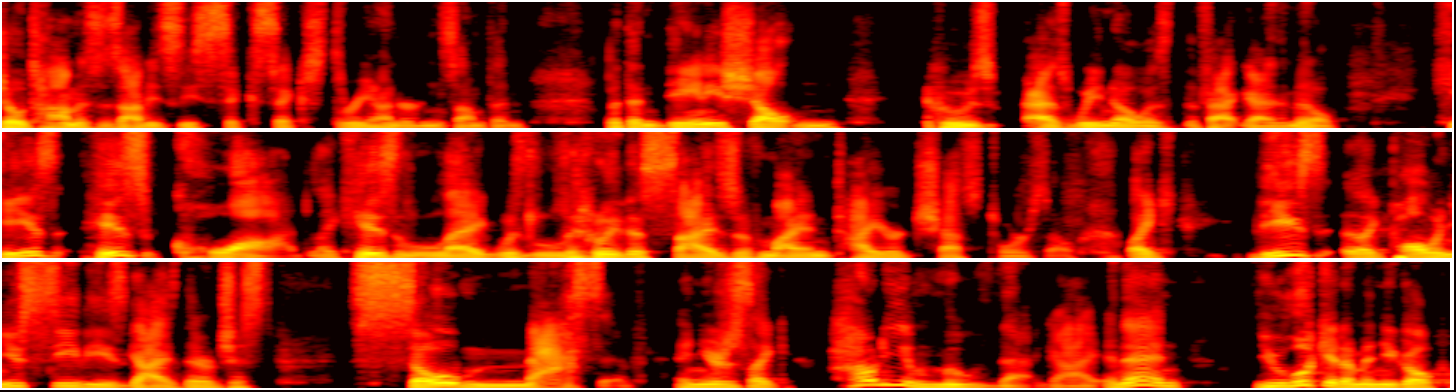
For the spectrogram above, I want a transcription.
Joe Thomas is obviously 6'6, 300 and something. But then Danny Shelton, who's, as we know, is the fat guy in the middle, he's his quad, like his leg was literally the size of my entire chest torso. Like these, like Paul, when you see these guys, they're just so massive. And you're just like, how do you move that guy? And then you look at him and you go,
